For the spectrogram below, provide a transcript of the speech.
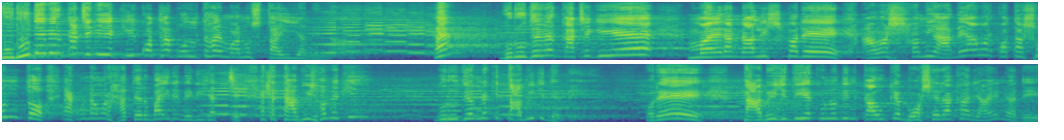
গুরুদেবের কাছে গিয়ে কি কথা বলতে হয় মানুষ তাই জানে না। হ্যাঁ? গুরুদেবের কাছে গিয়ে মায়েরা নালিশ করে, আমার স্বামী আগে আমার কথা শুনতো, এখন আমার হাতের বাইরে বেরিয়ে যাচ্ছে। একটা তাবিজ হবে কি? গুরুদেব নাকি তাবিজ দেবে? ওরে, তাবিজ দিয়ে কোনোদিন কাউকে বসে রাখা যায় না রে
